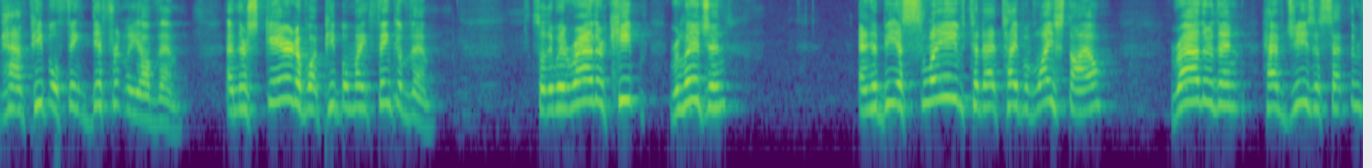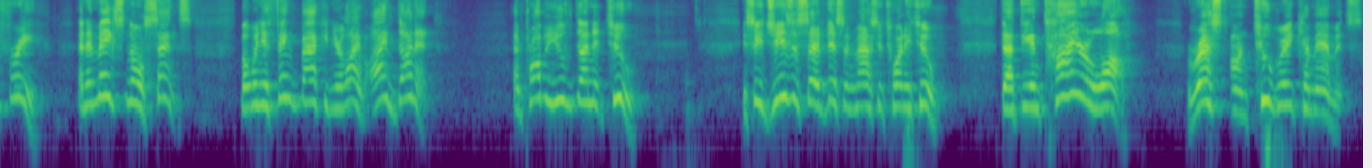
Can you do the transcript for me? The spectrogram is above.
have people think differently of them, and they're scared of what people might think of them. So they would rather keep religion and to be a slave to that type of lifestyle rather than have Jesus set them free. And it makes no sense. But when you think back in your life, I've done it. And probably you've done it too. You see, Jesus said this in Matthew 22 that the entire law rests on two great commandments.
